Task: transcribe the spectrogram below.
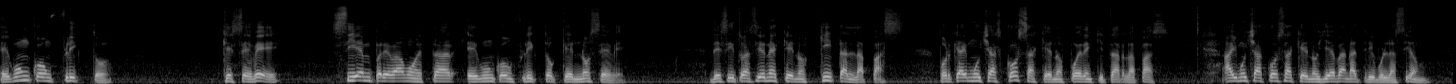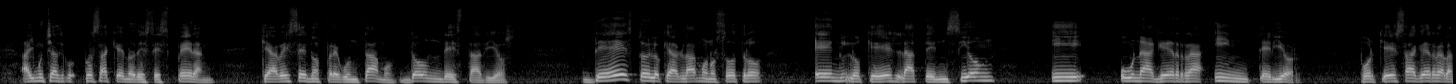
en un conflicto que se ve, siempre vamos a estar en un conflicto que no se ve, de situaciones que nos quitan la paz, porque hay muchas cosas que nos pueden quitar la paz, hay muchas cosas que nos llevan a tribulación, hay muchas cosas que nos desesperan, que a veces nos preguntamos, ¿dónde está Dios? De esto es lo que hablamos nosotros en lo que es la tensión y una guerra interior, porque esa guerra la,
